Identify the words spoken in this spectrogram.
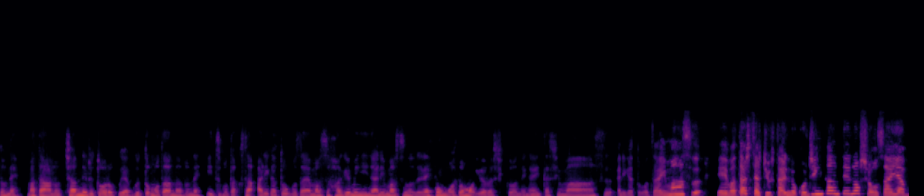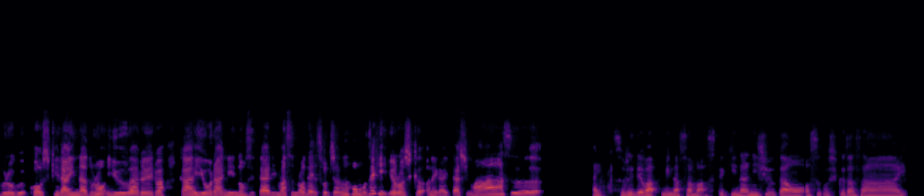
はい。とね、またあの、チャンネル登録やグッドボタンなどね、いつもたくさんありがとうございます。励みになりますのでね、今後ともよろしくお願いいたします。ありがとうございます。えー、私たち二人の個人鑑定の詳細やブログ、公式 LINE などの URL は概要欄に載せてありますので、そちらの方もぜひよろしくお願いいたします。はい。それでは皆様素敵な2週間をお過ごしください。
